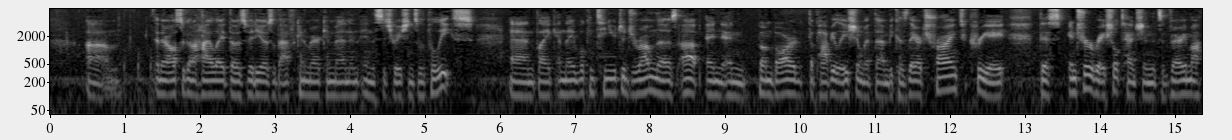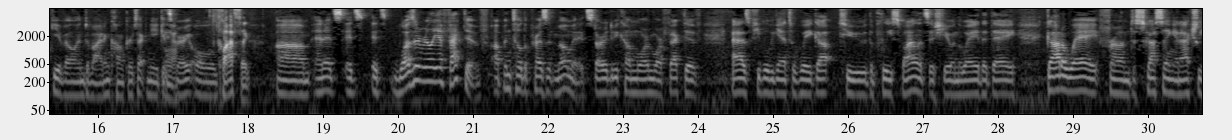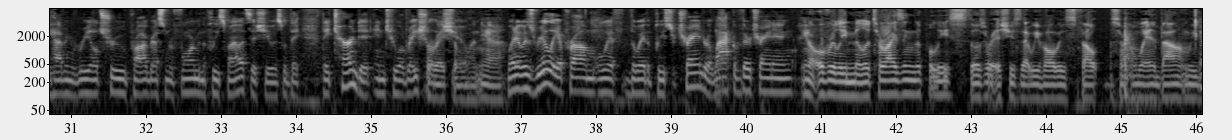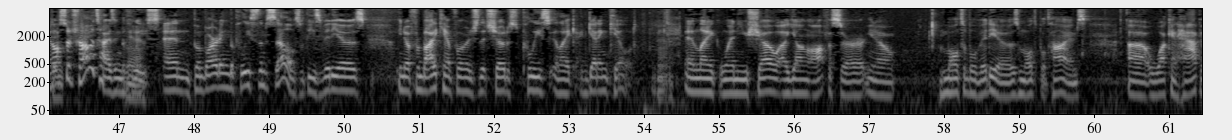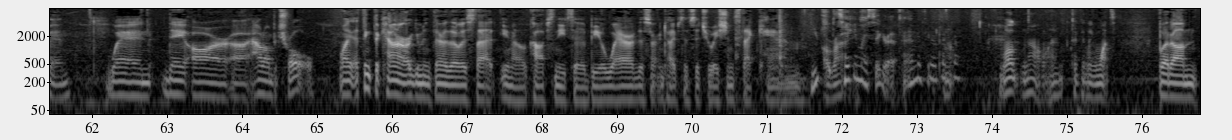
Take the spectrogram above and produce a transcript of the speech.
Um, and they're also going to highlight those videos with African American men in, in the situations with police, and like, and they will continue to drum those up and and bombard the population with them because they are trying to create this interracial tension. It's a very Machiavellian divide and conquer technique. It's Yeah. very old classic. Um, and it's it's it wasn't really effective up until the present moment. It started to become more and more effective as people began to wake up to the police violence issue and the way that they got away from discussing and actually having real, true progress and reform in the police violence issue. Is what they they turned it into a racial, A racial issue, one, yeah. when it was really a problem with the way the police are trained or lack of their training. you know, overly militarizing the police. Those were issues that we've always felt a certain way about, and we and did- also traumatizing the Yeah. police and bombarding the police themselves with these videos, you know, from body cam footage that showed us police like getting killed. And like when you show a young officer, you know, multiple videos multiple times, uh, what can happen when they are uh, out on patrol? Well, I think the counter argument there, though, is that you know cops need to be aware of the certain types of situations that can You keep arise. taking my cigarette. Can I have a cigarette now? Well, no, I took it like once, but um,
